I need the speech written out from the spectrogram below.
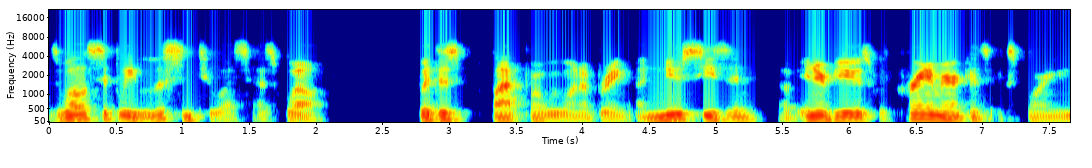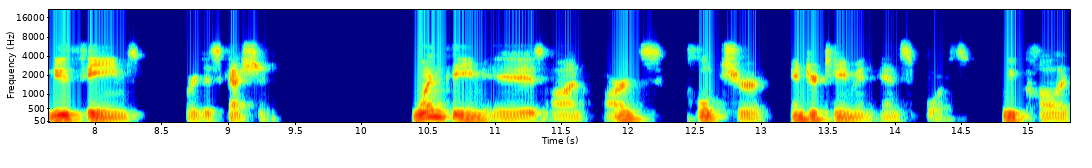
as well as simply listen to us as well. With this platform, we want to bring a new season of interviews with Korean Americans exploring new themes for discussion. One theme is on arts, culture, entertainment, and sports. We call it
